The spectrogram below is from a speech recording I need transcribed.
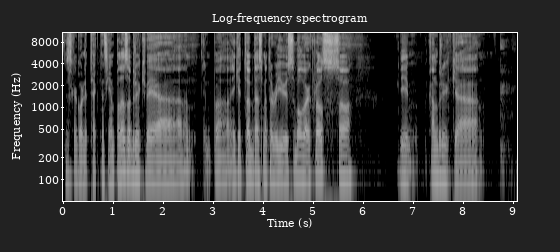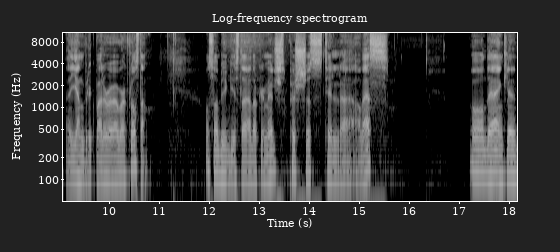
hvis vi skal gå litt teknisk inn på det, så bruker vi eh, på, i GitHub det som heter reusable workflows. Så de kan bruke gjenbrukbare workflows, da. Og så bygges det Docker Image, pushes til eh, AVS. Og det er egentlig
